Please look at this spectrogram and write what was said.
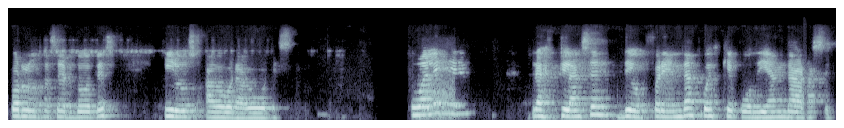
por los sacerdotes y los adoradores. ¿Cuáles eran las clases de ofrendas pues que podían darse?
